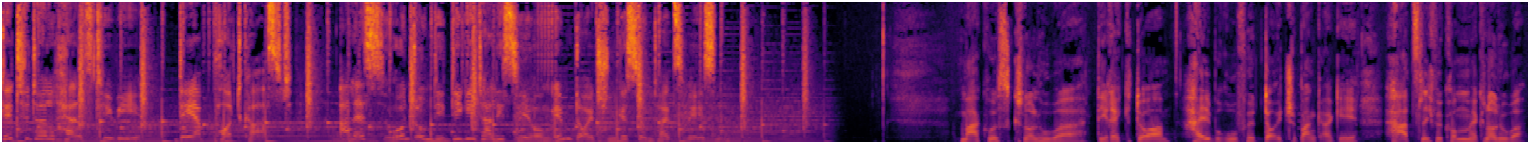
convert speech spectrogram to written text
Digital Health TV, der Podcast. Alles rund um die Digitalisierung im deutschen Gesundheitswesen. Markus Knollhuber, Direktor Heilberufe Deutsche Bank AG. Herzlich willkommen, Herr Knollhuber.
